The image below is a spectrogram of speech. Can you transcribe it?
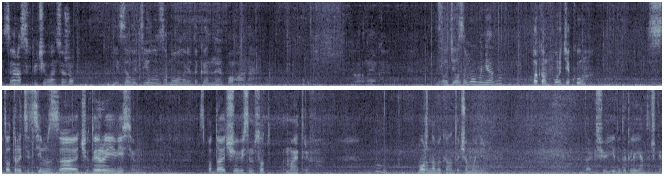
І зараз включив ланцюжок. І залетіло замовлення таке непогане. Гарно як. Залетіло замовлення, ну, по комфортику 137 за 4,8 з подачею 800 метрів. Ну, можна виконати, чому ні. Так що їду до клієнточки.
